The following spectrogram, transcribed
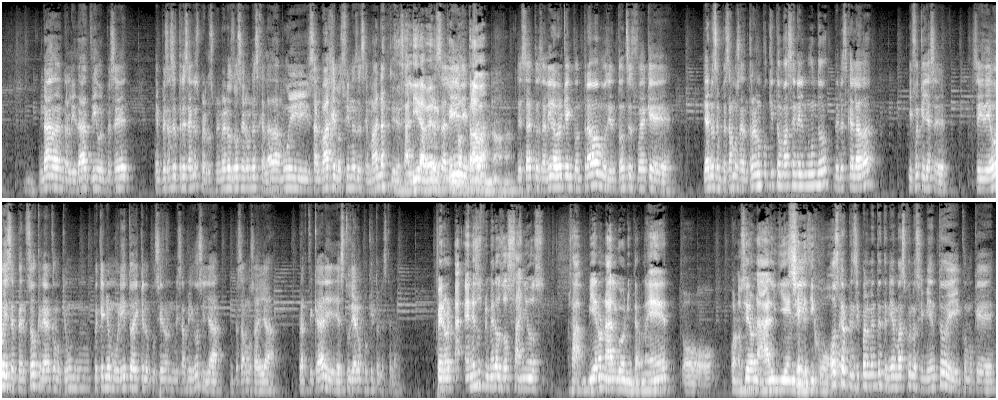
nada en realidad. Digo, empecé, empecé hace tres años, pero los primeros dos era una escalada muy salvaje los fines de semana. Sí, de salir a ver qué encontraban, ¿no? Exacto, de salir a ver qué encontrábamos y entonces fue que ya nos empezamos a entrar un poquito más en el mundo de la escalada y fue que ya se se ideó y se pensó crear como que un pequeño murito ahí que lo pusieron mis amigos y ya empezamos ahí a practicar y estudiar un poquito el escalada. Pero en esos primeros dos años, o sea, ¿vieron algo en internet o conocieron a alguien que les dijo? Oscar principalmente tenía más conocimiento y como que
